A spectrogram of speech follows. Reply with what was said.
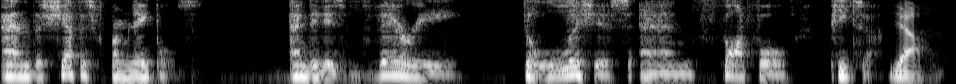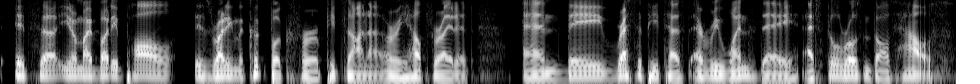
And the chef is from Naples, and it is very delicious and thoughtful pizza. Yeah. It's uh, you know, my buddy Paul is writing the cookbook for Pizzana, or he helped write it. And they recipe test every Wednesday at Phil Rosenthal's house.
